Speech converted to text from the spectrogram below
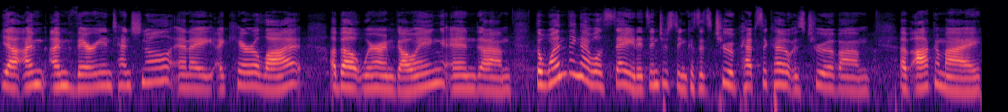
yeah, I'm, I'm very intentional, and I, I, care a lot about where I'm going. And um, the one thing I will say, and it's interesting because it's true of PepsiCo, it was true of, um, of Akamai,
